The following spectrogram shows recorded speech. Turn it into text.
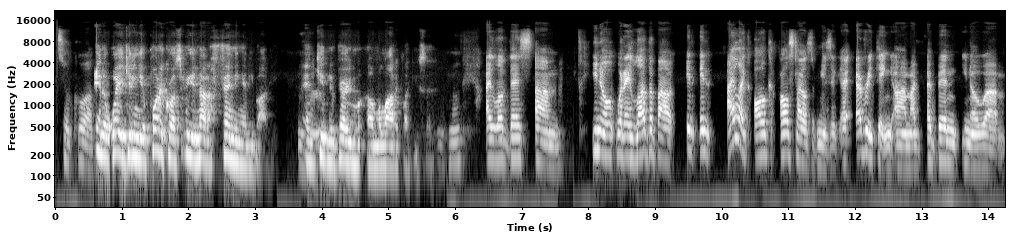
So cool. In a way, getting your point across, you're not offending anybody mm-hmm. and keeping it very uh, melodic, like you said. Mm-hmm. I love this. Um, you know what I love about and, and I like all all styles of music, everything. Um, I've, I've been, you know, um,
